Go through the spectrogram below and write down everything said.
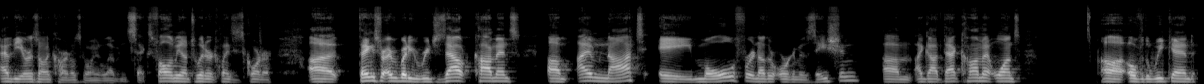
I have the Arizona Cardinals going 11 and 6. Follow me on Twitter, Clancy's Corner. Uh, thanks for everybody who reaches out, comments. Um, I'm not a mole for another organization. Um, I got that comment once uh, over the weekend.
